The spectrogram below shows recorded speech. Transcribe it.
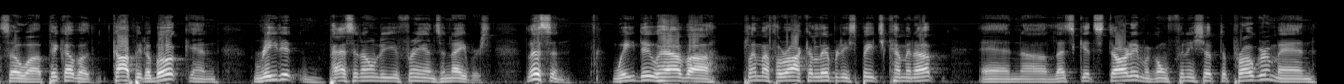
So uh, pick up a copy of the book and read it and pass it on to your friends and neighbors. Listen, we do have a Plymouth Rock of Liberty speech coming up, and uh, let's get started. We're going to finish up the program and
